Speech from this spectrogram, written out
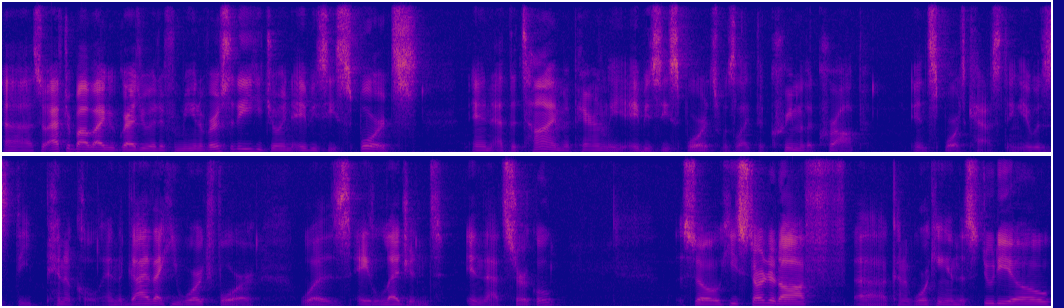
Uh, so after Bob Iger graduated from university, he joined ABC Sports and at the time, apparently, ABC Sports was like the cream of the crop in sportscasting. It was the pinnacle. And the guy that he worked for was a legend in that circle. So he started off uh, kind of working in the studio,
